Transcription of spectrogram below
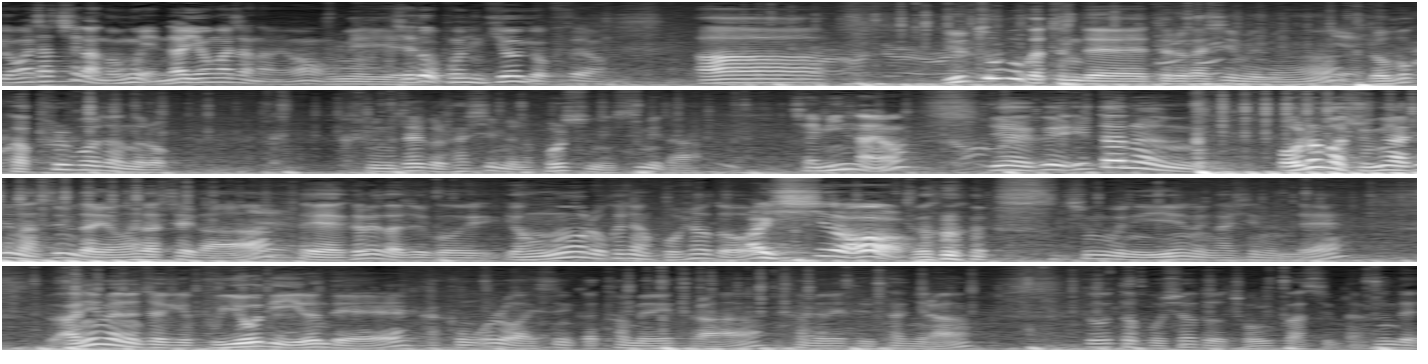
영화 자체가 너무 옛날 영화잖아요. 예, 예. 제도 본 기억이 없어요. 아 유튜브 같은데 들어가시면은 예. 로보캅 풀 버전으로 검색을 하시면 볼 수는 있습니다. 재밌나요? 예, 그 일단은 언어가 중요하진 않습니다. 영화 자체가. 예. 예, 그래가지고 영어로 그냥 보셔도 아이 싫어. 충분히 이해는 가시는데 아니면은 저기 VOD 이런데 가끔 올라와 있으니까 터미네이터랑 터미네이터 1탄이랑 그것도 보셔도 좋을 것 같습니다. 근데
